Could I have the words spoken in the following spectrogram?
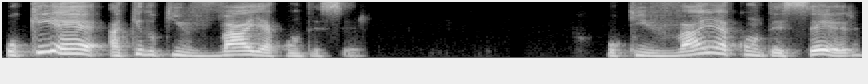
O que é aquilo que vai acontecer? O que vai acontecer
